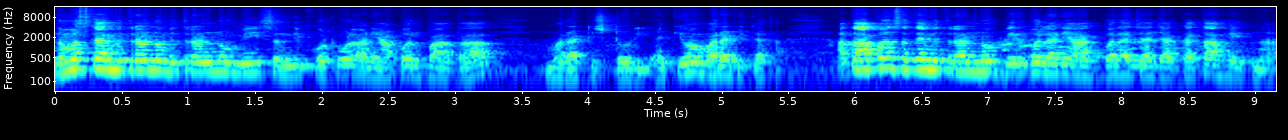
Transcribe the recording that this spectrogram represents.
नमस्कार मित्रांनो मित्रांनो मी संदीप कोठोळ आणि आपण पाहतात मराठी स्टोरी आणि किंवा मराठी कथा. आता आपण सध्या मित्रांनो बिरबल आणि अकबराच्या ज्या कथा आहेत ना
